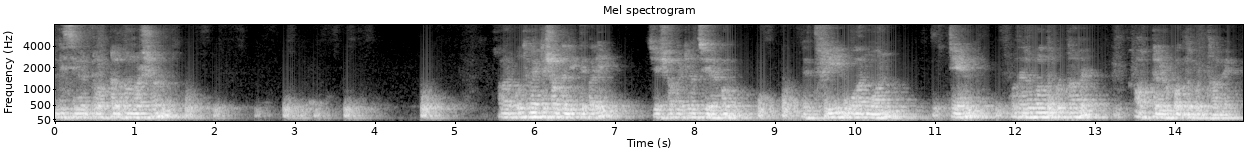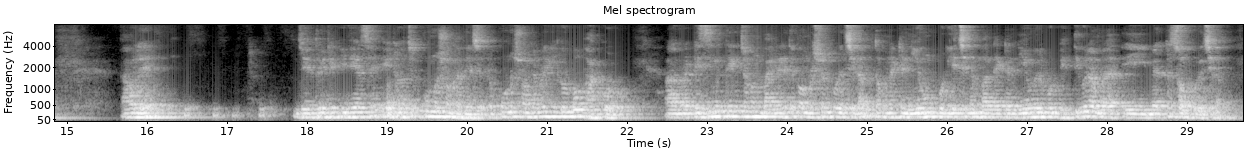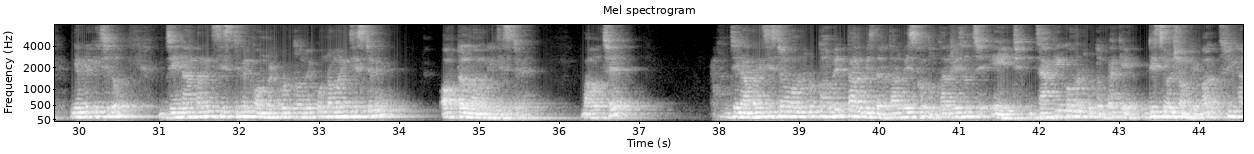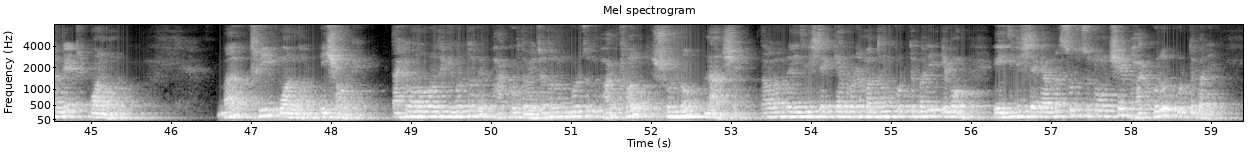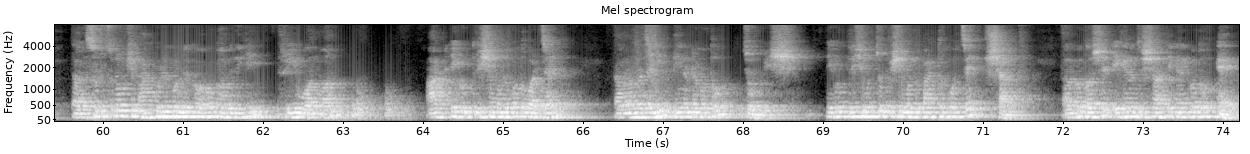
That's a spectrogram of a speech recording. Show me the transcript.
decimal to octal conversion আমরা প্রথমে একটা সংখ্যা লিখতে পারি সেই সংখ্যাটি হচ্ছে এরকম। থ্রি ওয়ান ওয়ান টেন কোথায় রূপান্তর করতে হবে? অক্টালে রূপান্তর করতে হবে। তাহলে যেহেতু এটা কি দিয়েছে? এটা হচ্ছে পূর্ণ সংখ্যা দিয়েছে। তো পূর্ণ সংখ্যা আমরা কি করব? ভাগ করব। আমরা ডেসিমেল থেকে যখন বাইনারিতে কনভার্সন করেছিলাম, তখন একটা নিয়ম পড়িয়েছিলাম বা একটা নিয়মের উপর ভিত্তি করে আমরা এই ম্যাথটা সলভ করেছিলাম। নিয়মটা কি ছিল? যে নাম্বারিং সিস্টেমে কনভার্ট করতে হবে কোন নাম্বারিং সিস্টেমে অক্টাল নাম্বারিং সিস্টেমে বা হচ্ছে যে নাম্বারিং সিস্টেম কনভার্ট করতে হবে, তার বেস দ্বারা, তার বেস কত? তার বেস হচ্ছে এইট যাকে কনভার্ট করতে হবে, তাকে ডেসিমাল সংখ্যা বা থ্রি হান্ড্রেড ওয়ান ওয়ান বা থ্রি ওয়ান ওয়ান এই সংখ্যে। তাকে অনবরত কি করতে হবে? ভাগ করতে হবে। যতক্ষণ পর্যন্ত ভাগফল শূন্য না আসে। তাহলে আমরা এই জিনিসটাকে ক্যালকুলেটার মাধ্যমে করতে পারি এবং এই জিনিসটাকে আমরা ছোট ছোট অংশে ভাগ করেও করতে পারি। তাহলে ছোট ছোট অংশে ভাগ করে করলে কত হবে দেখি? থ্রি ওয়ান ওয়ান আট একত্রিশের মধ্যে কতবার যায়? তারপর আমরা জানি তিন আটটা কত? চব্বিশ। একত্রিশ এবং চব্বিশের মধ্যে পার্থক্য হচ্ছে সাত। তারপর দশে এখানে হচ্ছে সাত, এখানে কত? এক।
